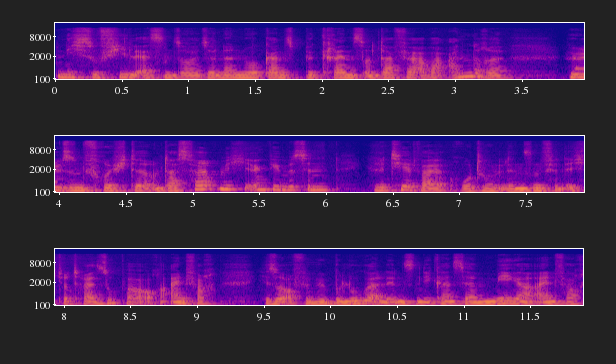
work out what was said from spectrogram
nicht so viel essen soll, sondern nur ganz begrenzt und dafür aber andere Hülsenfrüchte. Und das hat mich irgendwie ein bisschen irritiert, weil rote Linsen finde ich total super. Auch einfach, hier so auch wie Beluga-Linsen, die kannst du ja mega einfach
